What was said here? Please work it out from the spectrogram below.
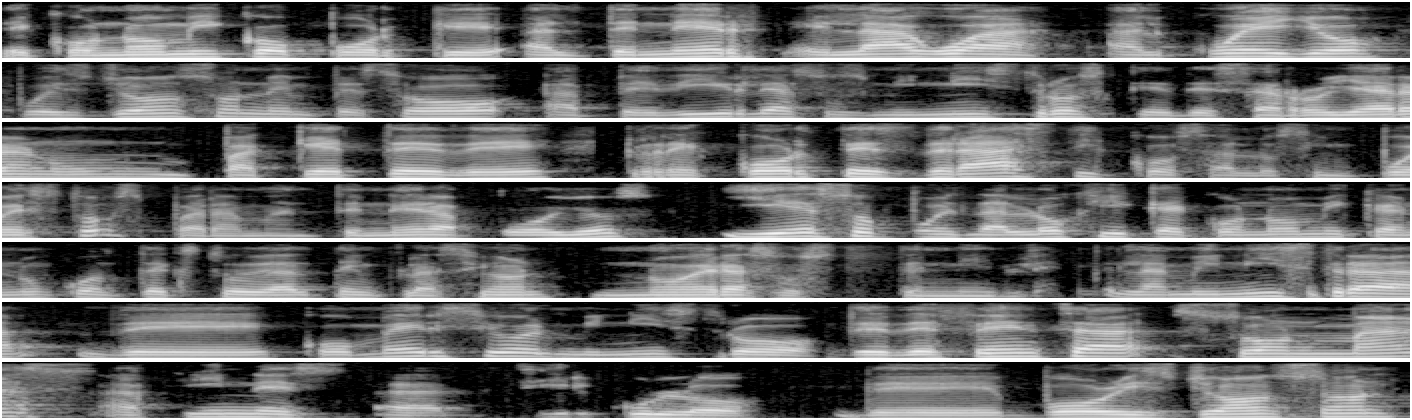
económico, porque al tener el agua al cuello, pues Johnson empezó a pedirle a sus ministros que desarrollaran un paquete de recortes drásticos a los impuestos para mantener apoyos y eso pues la lógica económica en un contexto de alta inflación no era sostenible. La ministra de Comercio, el ministro de Defensa son más afines al círculo de Boris Johnson,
